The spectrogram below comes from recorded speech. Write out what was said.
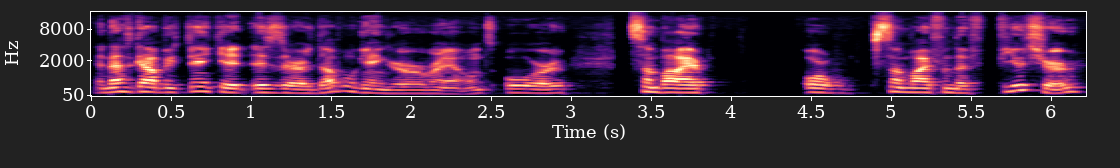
and that's got me thinking: Is there a doppelganger around, or somebody, or somebody from the future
